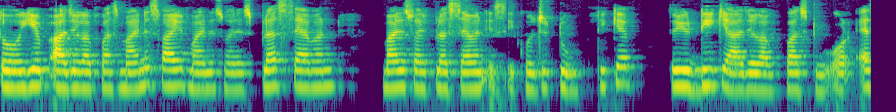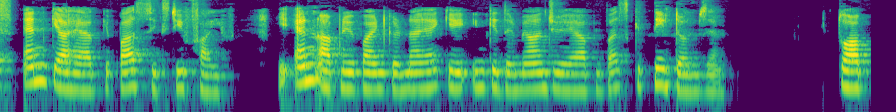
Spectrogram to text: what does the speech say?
तो ये आ जाएगा आपके पास minus five minus minus plus seven minus five plus seven is equal to two ठीक है? तो ये डी क्या आ जाएगा आपके पास टू और एस एन क्या है आपके पास सिक्सटी फाइव ये एन आपने फाइंड करना है कि इनके दरमियान जो है आपके पास कितनी टर्म्स हैं। तो आप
